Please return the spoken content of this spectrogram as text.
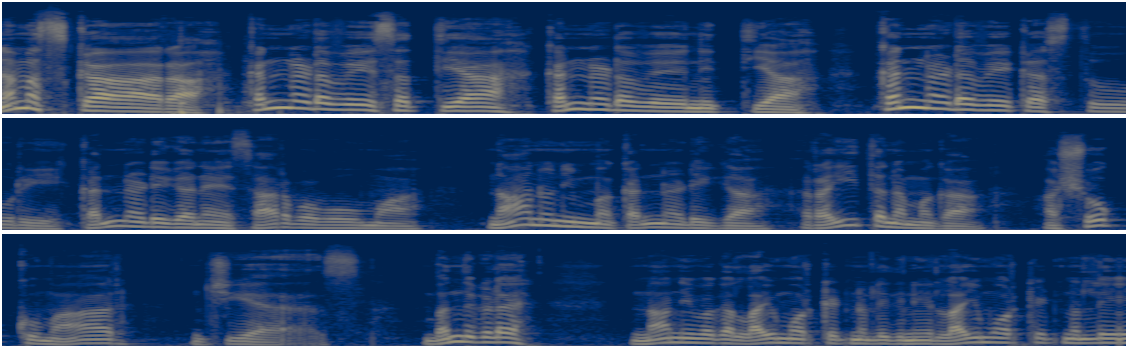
ನಮಸ್ಕಾರ. ಕನ್ನಡವೇ ಸತ್ಯ, ಕನ್ನಡವೇ ನಿತ್ಯ, ಕನ್ನಡವೇ ಕಸ್ತೂರಿ, ಕನ್ನಡಿಗನೇ ಸಾರ್ವಭೌಮ, ನಾನು ನಿಮ್ಮ ಕನ್ನಡಿಗ, ರೈತನ ಮಗ, ಅಶೋಕ್ ಕುಮಾರ್ ಜಿಯಸ್ ಬಂಧುಗಳೇ, ನಾನಿವಾಗ ಲೈವ್ ಮಾರ್ಕೆಟ್ನಲ್ಲಿದ್ದೀನಿ ಲೈವ್ ಮಾರ್ಕೆಟ್ನಲ್ಲಿ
